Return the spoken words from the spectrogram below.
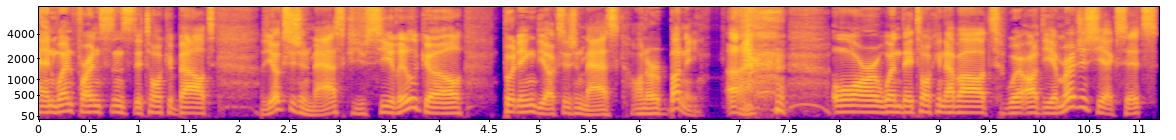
and when, for instance, they talk about the oxygen mask, you see a little girl putting the oxygen mask on her bunny. Uh, or when they're talking about where are the emergency exits,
